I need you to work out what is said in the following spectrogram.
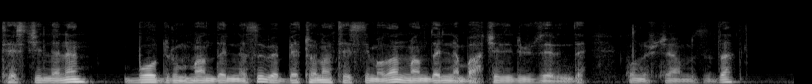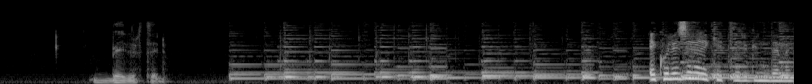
tescillenen Bodrum mandalinası ve betona teslim olan mandalina bahçeleri üzerinde konuşacağımızı da belirtelim. Ekoloji Hareketleri gündemi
